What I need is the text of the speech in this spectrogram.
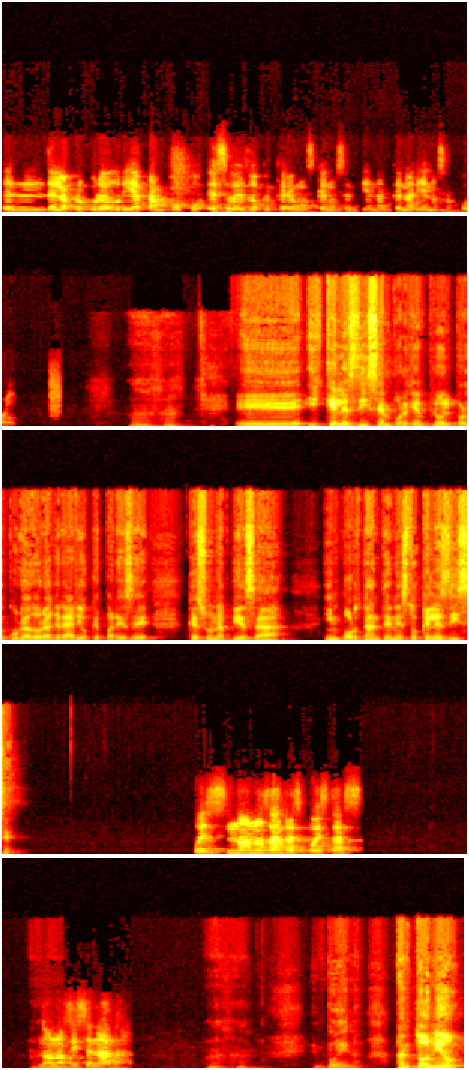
el de la Procuraduría tampoco. Eso es lo que queremos que nos entiendan, que nadie nos apoye. Eh, ¿Y qué les dicen? Por ejemplo, el procurador agrario, que parece que es una pieza importante en esto. ¿Qué les dice? Pues no nos dan respuestas, no nos dice nada. Bueno, Antonio,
